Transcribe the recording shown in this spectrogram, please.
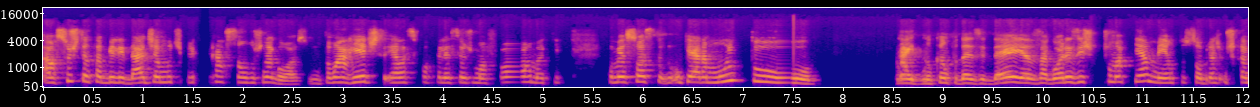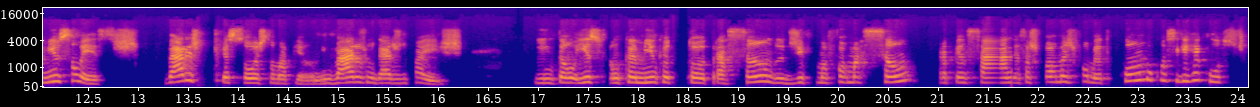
a sustentabilidade e a multiplicação dos negócios. Então, a rede ela se fortaleceu de uma forma que começou a, o que era muito no campo das ideias, agora existe um mapeamento sobre os caminhos são esses. Várias pessoas estão mapeando em vários lugares do país. E, então, isso é um caminho que eu estou traçando de uma formação para pensar nessas formas de fomento. Como conseguir recursos,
